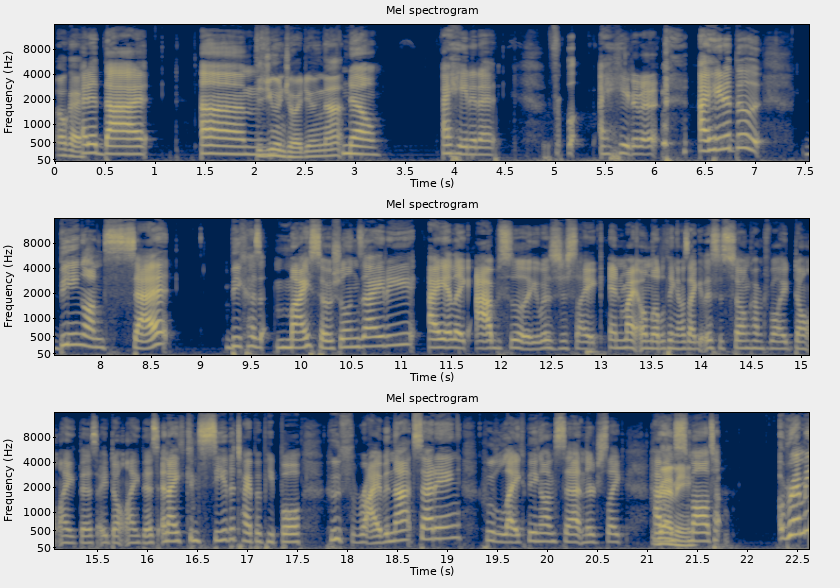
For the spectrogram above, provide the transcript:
Okay. I did that. Um Did you enjoy doing that? No. I hated it. For- I hated it. I hated the being on set because my social anxiety, I like absolutely was just like in my own little thing. I was like, this is so uncomfortable. I don't like this. I don't like this. And I can see the type of people who thrive in that setting, who like being on set and they're just like having Remy. small talk. Remy,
